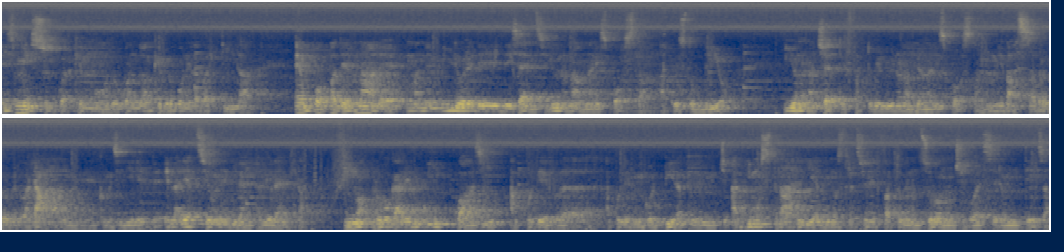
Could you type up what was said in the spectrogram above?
dismesso in qualche modo quando anche propone la partita. È un po' paternale, ma nel migliore dei, dei sensi, lui non ha una risposta a questo oblio. Io non accetto il fatto che lui non abbia una risposta, non mi passa proprio per la capa, come, come si direbbe, e la reazione diventa violenta, fino a provocare lui quasi a, poter, eh, a potermi colpire, a, potermi- a dimostrargli, a dimostrazione del fatto che non solo non ci può essere un'intesa,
